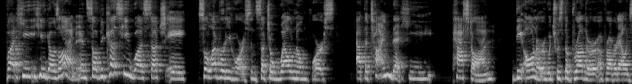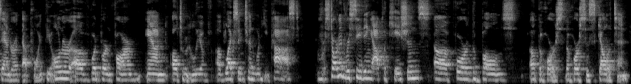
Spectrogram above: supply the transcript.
but he he goes on. And so because he was such a celebrity horse and such a well-known horse, at the time that he passed on, the owner, which was the brother of Robert Alexander at that point, the owner of Woodburn Farm and ultimately of, of Lexington when he passed, started receiving applications uh, for the bones of the horse, the horse's skeleton.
